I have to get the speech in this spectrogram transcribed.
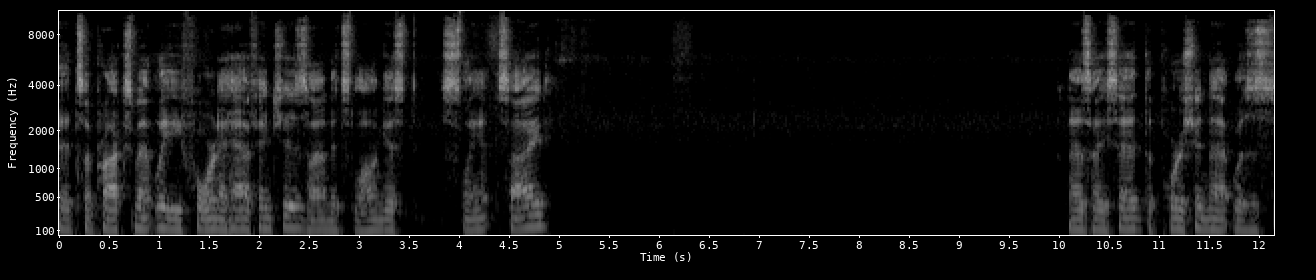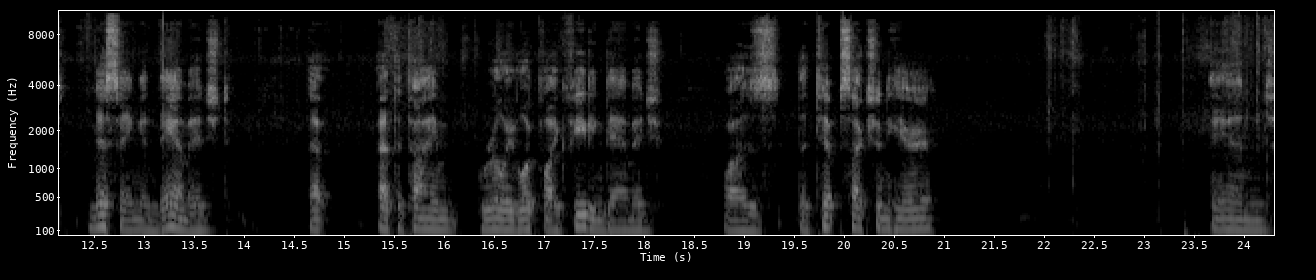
It's approximately four and a half inches on its longest slant side. As I said, the portion that was missing and damaged, that at the time really looked like feeding damage was the tip section here and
